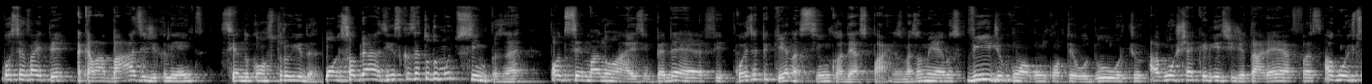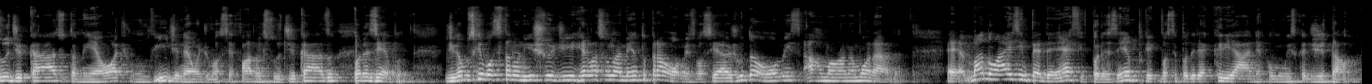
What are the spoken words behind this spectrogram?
você vai ter aquela base de clientes sendo construída. Bom, e sobre as iscas é tudo muito simples, né? Pode ser manuais em PDF, coisa pequena, 5 a 10 páginas mais ou menos, vídeo com algum conteúdo útil, algum checklist de tarefas, algum estudo de caso também é ótimo, um vídeo, né, onde você fala um estudo de caso. Por exemplo, digamos que você está no nicho de relacionamento para homens, você ajuda homens a arrumar uma namorada. É, manuais em PDF, por exemplo, que você poderia criar né, como isca digital,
